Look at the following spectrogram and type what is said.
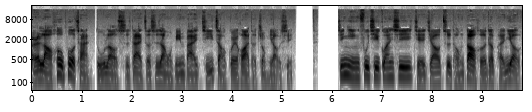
而老后破产、独老时代，则是让我明白及早规划的重要性。经营夫妻关系，结交志同道合的朋友，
